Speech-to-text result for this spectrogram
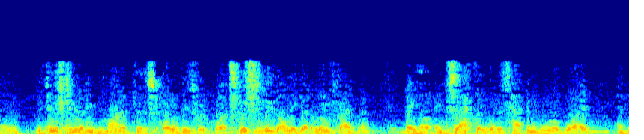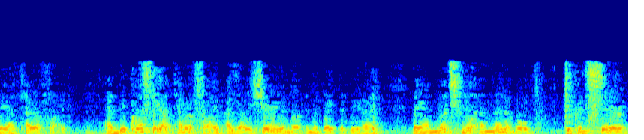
The Jewish community monitors all of these reports. We, we only get a little fragment. They know exactly what is happening worldwide, and they are terrified. And because they are terrified, as I was sharing in the, in the break that we had, they are much more amenable to consider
